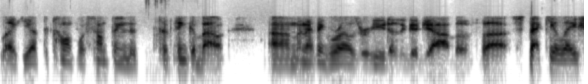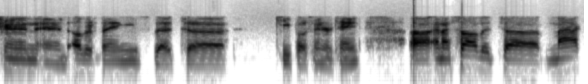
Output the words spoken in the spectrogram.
Like you have to come up with something to to think about. Um, and I think Royals Review does a good job of uh, speculation and other things that uh, keep us entertained. Uh, and I saw that uh, Max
